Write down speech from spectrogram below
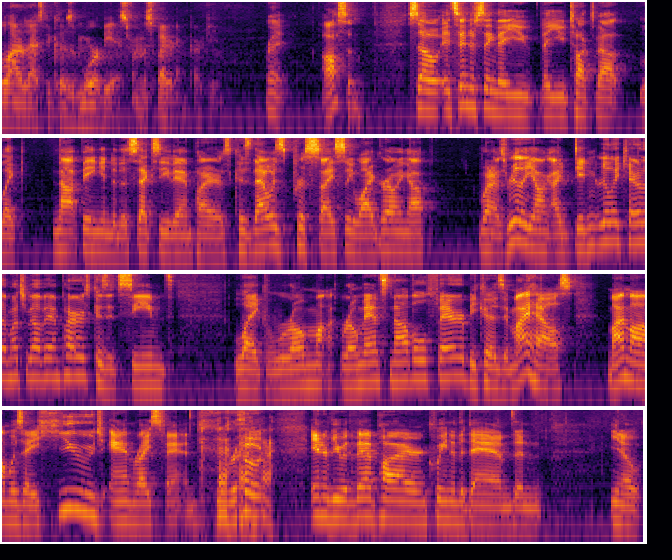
a lot of that's because of Morbius from the Spider-Man cartoon. Right. Awesome. So it's interesting that you that you talked about like not being into the sexy vampires because that was precisely why growing up when I was really young I didn't really care that much about vampires because it seemed like rom- romance novel fare because in my house my mom was a huge Anne Rice fan who wrote Interview with the Vampire and Queen of the Damned and you know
